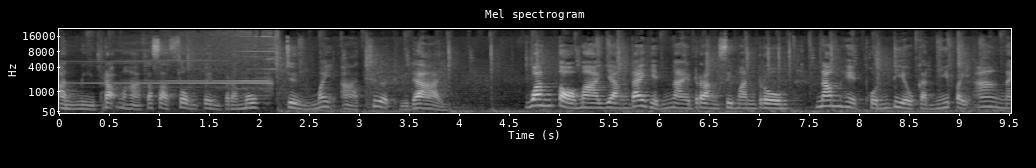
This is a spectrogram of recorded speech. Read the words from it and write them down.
อันมีพระมหากษัตริย์ทรงเป็นประมุขจึงไม่อาจเชื่อถือได้ วันต่อมายังได้เห็นนายรังสิมันโรมนำเหตุผลเดียวกันนี้ไปอ้างใน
